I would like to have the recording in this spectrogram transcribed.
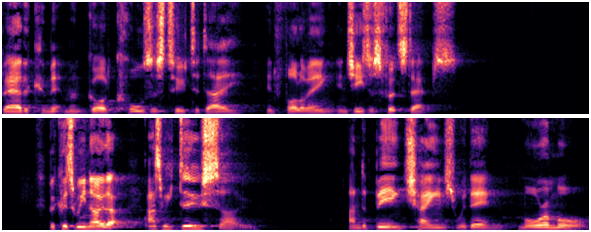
bear the commitment God calls us to today in following in Jesus' footsteps. Because we know that as we do so and are being changed within more and more,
